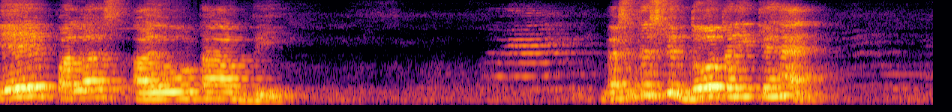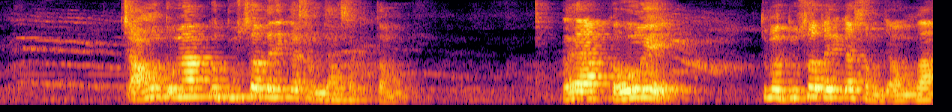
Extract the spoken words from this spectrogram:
ए प्लस आयोटा बी वैसे तो इसके दो तरीके हैं. चाहूँ तो मैं आपको दूसरा तरीका समझा सकता हूँ. अगर आप कहोगे तो मैं दूसरा तरीका समझाऊँगा,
